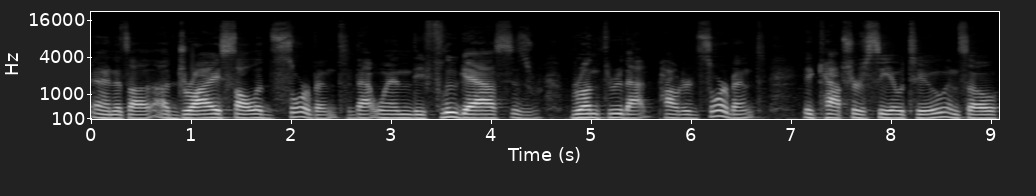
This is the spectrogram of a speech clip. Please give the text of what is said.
and it's a, a, dry solid sorbent that when the flue gas is run through that powdered sorbent, it captures CO2, and so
